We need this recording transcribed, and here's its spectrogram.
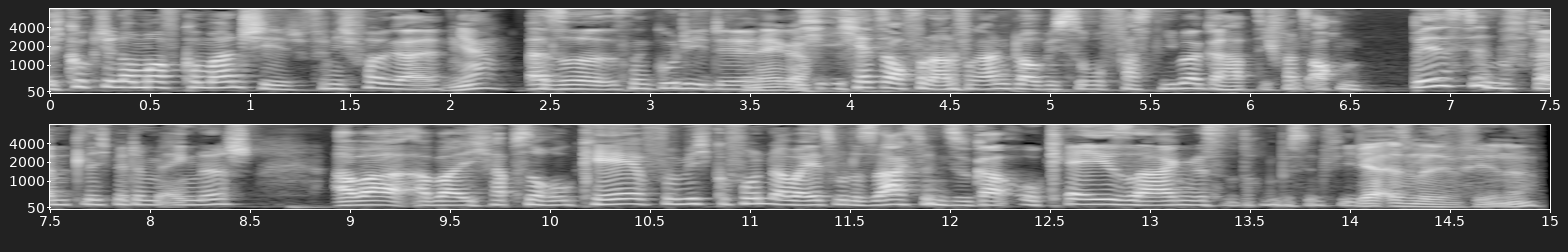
Ich guck dir nochmal auf Comanche, finde ich voll geil. Ja. Also ist eine gute Idee. Mega. Ich, ich hätte es auch von Anfang an, glaube ich, so fast lieber gehabt. Ich fand es auch ein bisschen befremdlich mit dem Englisch, aber aber ich habe es noch okay für mich gefunden. Aber jetzt, wo du sagst, wenn sie sogar okay sagen, das ist doch ein bisschen viel. Ja, ist ein bisschen viel, ne?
